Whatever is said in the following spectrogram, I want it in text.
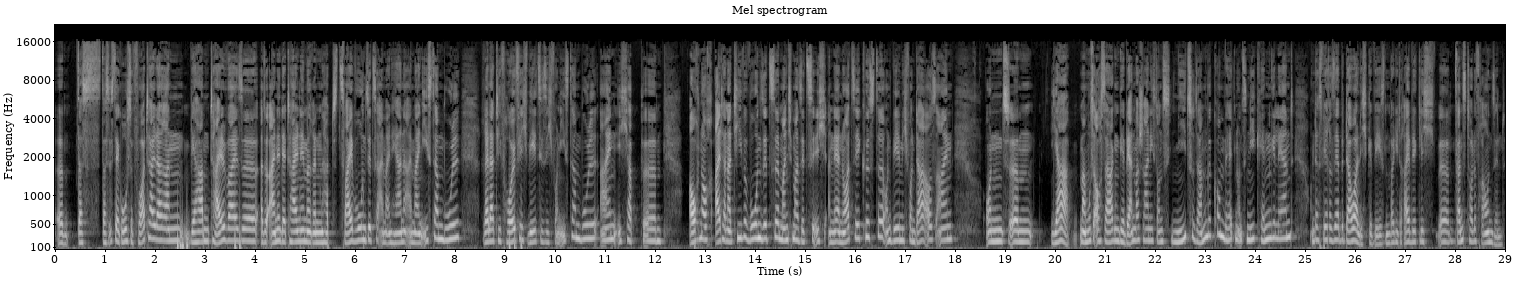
Ähm, das, das ist der große Vorteil daran. Wir haben teilweise, also eine der Teilnehmerinnen hat zwei Wohnsitze, einmal in Herne, einmal in Istanbul. Relativ häufig wählt sie sich von Istanbul ein. Ich habe ähm, auch noch alternative Wohnsitze. Manchmal sitze ich an der Nordseeküste und wähle mich von da aus ein. Und ähm, ja, man muss auch sagen, wir wären wahrscheinlich sonst nie zusammengekommen, wir hätten uns nie kennengelernt und das wäre sehr bedauerlich gewesen, weil die drei wirklich äh, ganz tolle Frauen sind.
